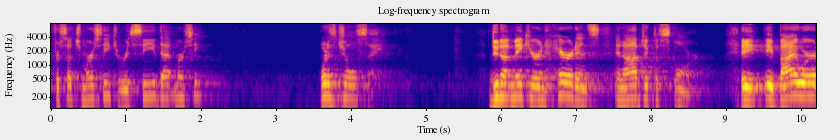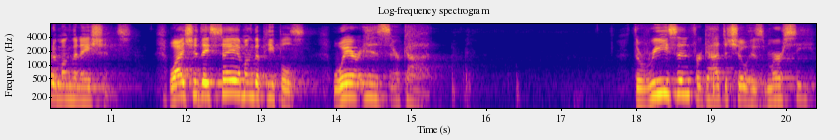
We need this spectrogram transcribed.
for such mercy, to receive that mercy? What does Joel say? Do not make your inheritance an object of scorn, a, a byword among the nations. Why should they say among the peoples, where is their God? The reason for God to show his mercy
